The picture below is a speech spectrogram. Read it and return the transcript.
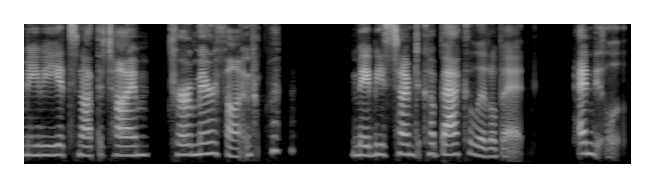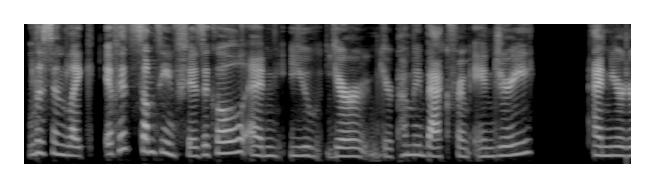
maybe it's not the time for a marathon. maybe it's time to cut back a little bit and listen like if it's something physical and you you're you're coming back from injury and you're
